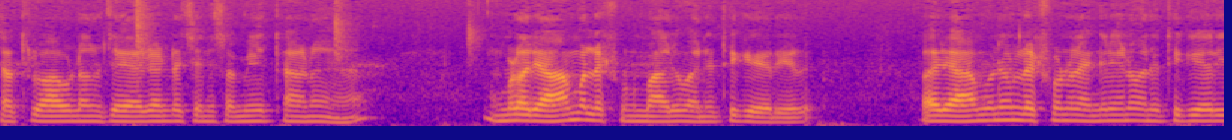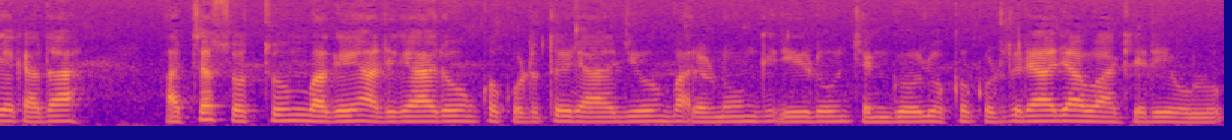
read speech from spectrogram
ശത്രുവാവണമെന്ന് വെച്ചാൽ ഏഴാണ്ട് ശനി സമയത്താണ് നമ്മളെ രാമലക്ഷ്മണന്മാർ വനത്തിൽ കയറിയത്. അപ്പോൾ രാമനും ലക്ഷ്മണനും എങ്ങനെയാണ് വനത്തിൽ കയറിയ കഥ? അച്ഛൻ സ്വത്തും വകയും അധികാരവും ഒക്കെ കൊടുത്ത് രാജ്യവും ഭരണവും കിരീടവും ചെങ്കോലും ഒക്കെ കൊടുത്ത് രാജാവാക്കിയതേ ഉള്ളൂ.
